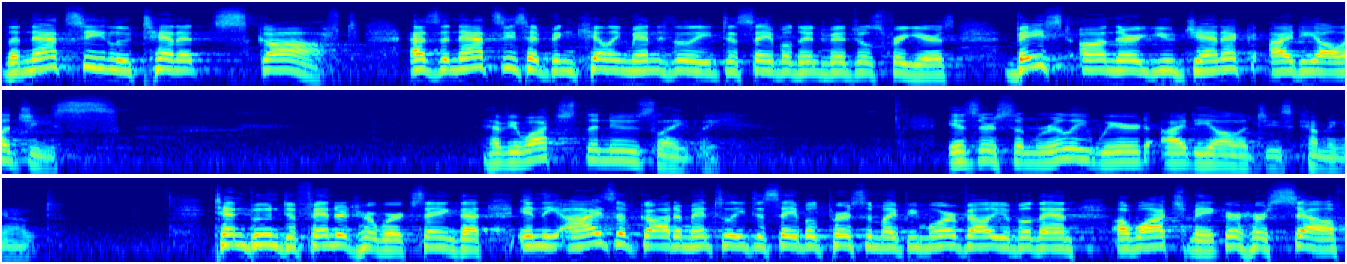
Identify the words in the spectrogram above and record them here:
The Nazi lieutenant scoffed, as the Nazis had been killing mentally disabled individuals for years based on their eugenic ideologies. Have you watched the news lately? Is there some really weird ideologies coming out. Ten Boom defended her work, saying that in the eyes of God, a mentally disabled person might be more valuable than a watchmaker, herself,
